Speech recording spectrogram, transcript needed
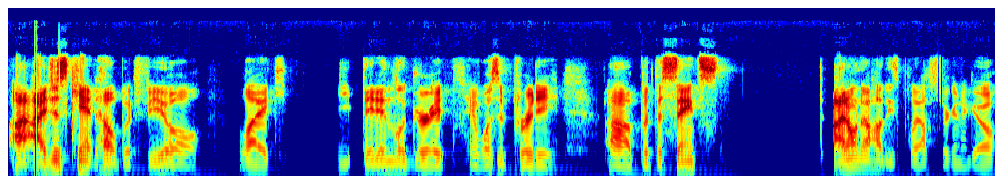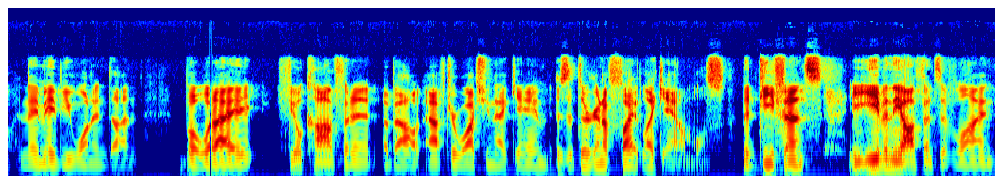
I, I just can't help but feel like they didn't look great. It wasn't pretty, uh, but the Saints. I don't know how these playoffs are going to go, and they may be one and done. But what I feel confident about after watching that game is that they're going to fight like animals. The defense, even the offensive line,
